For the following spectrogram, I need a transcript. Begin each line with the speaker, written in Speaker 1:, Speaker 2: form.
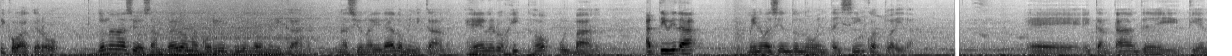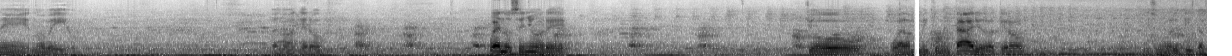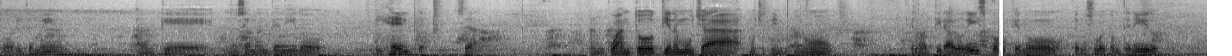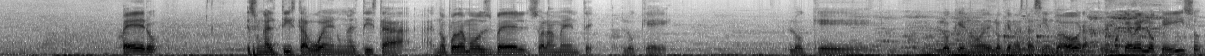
Speaker 1: Tico Vaquero. ¿Dónde nació? San Pedro de Macorís, República Dominicana. Nacionalidad dominicana. Género hip hop urbano. Actividad 1995 actualidad. Eh, es cantante y tiene nueve hijos. Bueno, vaquero. Bueno, señores. Yo voy a dar mi comentario de vaquero. Es un artista favorito mío. Aunque no se ha mantenido vigente. O sea, en cuanto tiene mucha, mucho tiempo que no, que no ha tirado disco, que no, que no sube contenido. Pero es un artista bueno, un artista. No podemos ver solamente lo que lo que lo que no lo que no está haciendo ahora. Tenemos que ver lo que hizo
